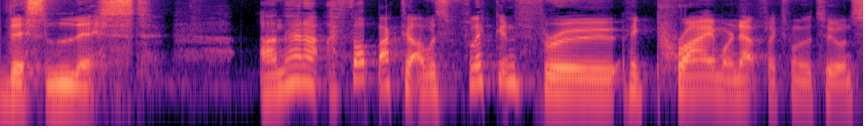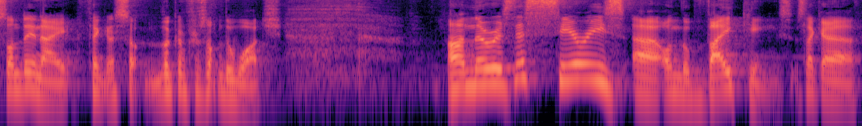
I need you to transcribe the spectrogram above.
this list? And then I, I, thought back to, I was flicking through, I think Prime or Netflix, one of the two, on Sunday night, thinking looking for something to watch. And there was this series uh, on the Vikings. It's like a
